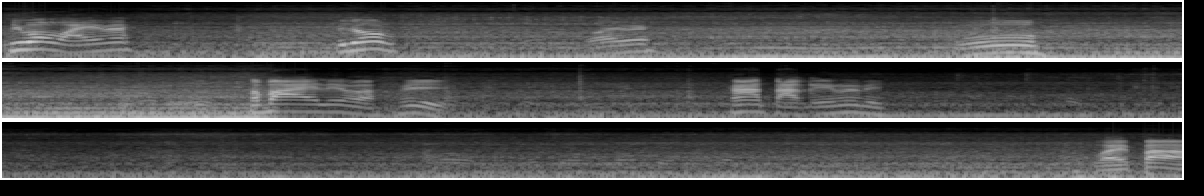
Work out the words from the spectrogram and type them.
พี่ว่าไหวไหมพี่โจงไหวไหม โอ้สบายเลยว่ะพี่ห้าตักเองนะนี่ไหวเปล่า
